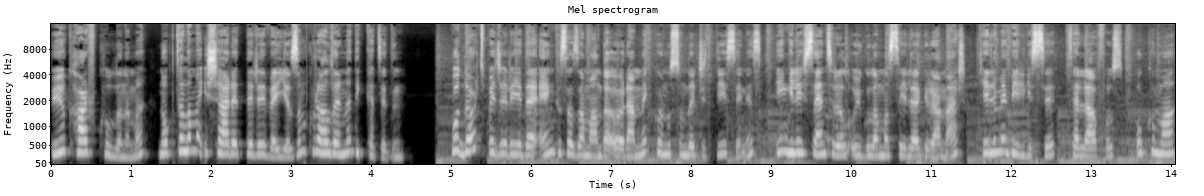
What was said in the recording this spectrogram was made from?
büyük harf kullanımı, noktalama işaretleri ve yazım kurallarına dikkat edin. Bu dört beceriyi de en kısa zamanda öğrenmek konusunda ciddiyseniz, English Central uygulamasıyla gramer, kelime bilgisi, telaffuz, okuma,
